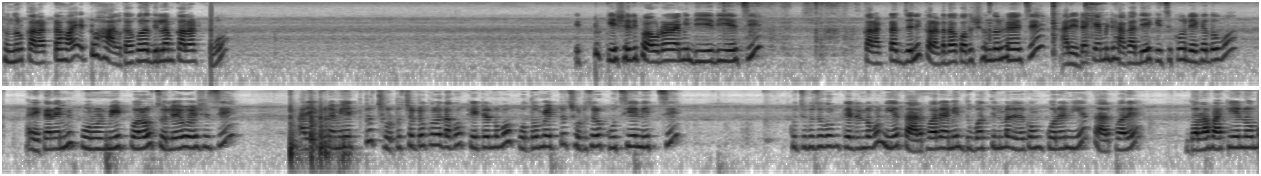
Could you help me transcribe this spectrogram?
সুন্দর কালারটা হয়। একটু হালকা করে দিলাম কালারটা একটু কেশরি পাউডার আমি দিয়ে দিয়েছি। কালারটার জন্য কালারটা কত সুন্দর হয়েছে। আর এটাকে আমি ঢাকা দিয়ে কিছুক্ষণ রেখে দেবো। আর এখানে আমি পনেরো মিনিট পরেও চলেও এসেছি। আর এখানে আমি একটু ছোট ছোট করে দেখো কেটে নেব। প্রথমে একটু ছোট ছোট কুচিয়ে নিচ্ছি। কুচু কুচু করে কেটে নেব, নিয়ে তারপরে আমি দুবার তিনবার এরকম করে নিয়ে তারপরে দলা পাকিয়ে নেব।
